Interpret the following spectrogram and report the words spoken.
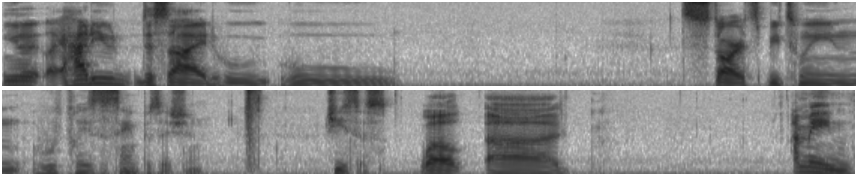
you know, like how do you decide who who starts between who plays the same position? Jesus. Well, uh, I mean,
